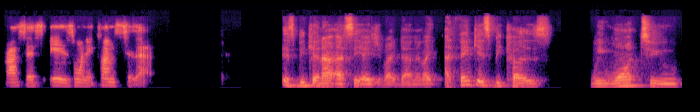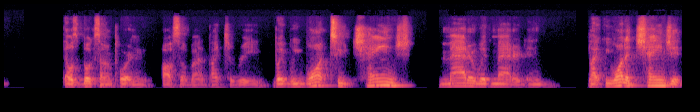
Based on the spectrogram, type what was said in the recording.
process is when it comes to that it's because I, I see Asia right down there. Like I think it's because we want to. Those books are important also, but like to read. But we want to change matter with matter, and like we want to change it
